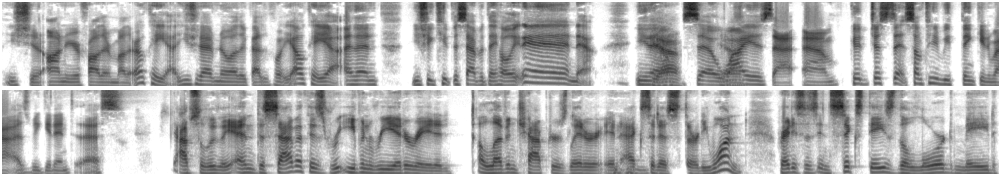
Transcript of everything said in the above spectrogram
you should honor your father and mother. Okay, yeah, you should have no other gods before you. Okay, yeah. And then you should keep the Sabbath day holy. Eh, no. You know, yeah. so yeah. why is that? Um, good, just something to be thinking about as we get into this. Absolutely. And the Sabbath is re- even reiterated 11 chapters later in mm-hmm. Exodus 31, right? It says, In six days the Lord made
